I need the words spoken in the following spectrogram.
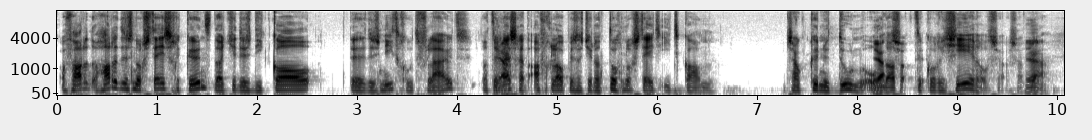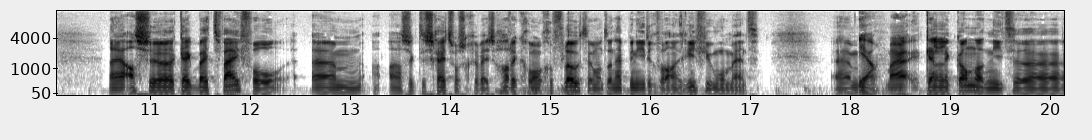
Of had het, had het dus nog steeds gekund dat je dus die call eh, dus niet goed fluit. Dat de Ja. wedstrijd afgelopen is, dat je dan toch nog steeds iets kan... Zou kunnen doen om Ja, dat zo- te corrigeren of zo. je? Nou ja, als je kijk bij twijfel, ehm, als ik de scheids was geweest, had ik gewoon gefloten, want dan heb je in ieder geval een review moment. Ehm, Ja. Maar kennelijk kan dat niet eh,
